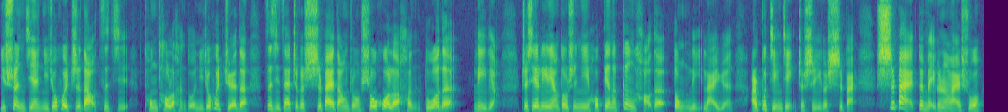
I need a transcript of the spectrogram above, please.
一瞬间你就会知道自己通透了很多，你就会觉得自己在这个失败当中收获了很多的力量，这些力量都是你以后变得更好的动力来源，而不仅仅这是一个失败。失败对每个人来说。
